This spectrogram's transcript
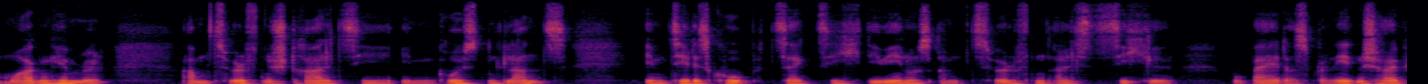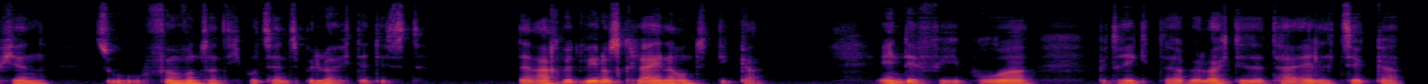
Morgenhimmel. Am 12. strahlt sie im größten Glanz. Im Teleskop zeigt sich die Venus am 12. als Sichel wobei das Planetenscheibchen zu 25% beleuchtet ist. Danach wird Venus kleiner und dicker. Ende Februar beträgt der beleuchtete Teil ca.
